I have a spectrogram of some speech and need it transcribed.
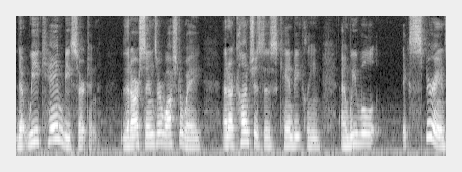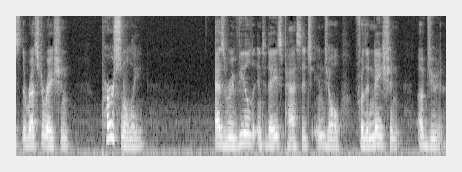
that we can be certain that our sins are washed away and our consciences can be clean, and we will experience the restoration personally as revealed in today's passage in Joel for the nation of Judah.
